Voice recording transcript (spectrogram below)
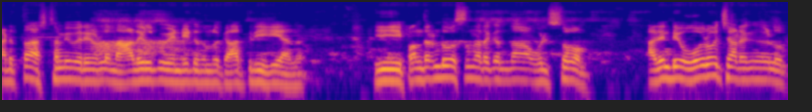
അടുത്ത അഷ്ടമി വരെയുള്ള നാളുകൾക്ക് വേണ്ടിയിട്ട് നമ്മൾ കാത്തിരിക്കുകയാണ്. ഈ പന്ത്രണ്ട് ദിവസം നടക്കുന്ന ഉത്സവം അതിന്റെ ഓരോ ചടങ്ങുകളും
